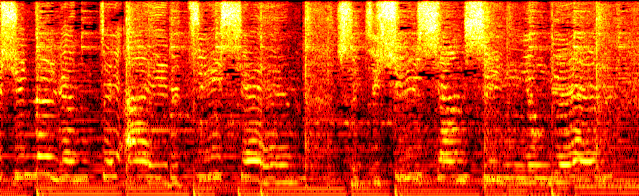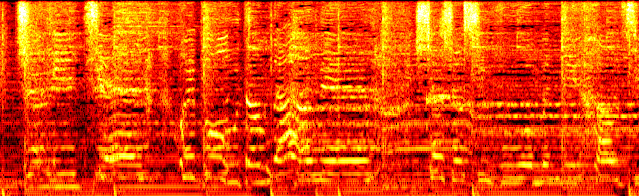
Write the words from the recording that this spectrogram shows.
也许男人对爱的极限，是继续相信永远。这一天回不到那年，小小幸福我们已好几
